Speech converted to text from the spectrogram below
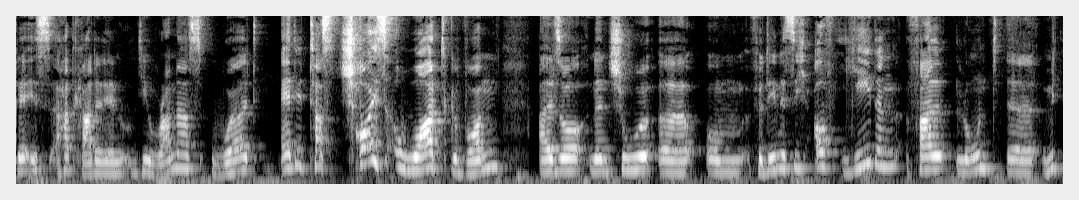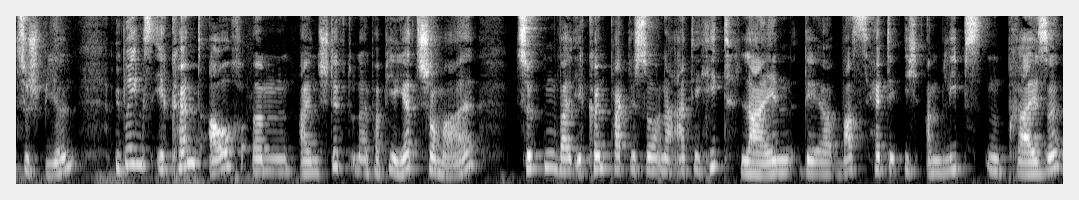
der ist, hat gerade den, die Runners World Editors Choice Award gewonnen. Also einen Schuh, äh, um, für den es sich auf jeden Fall lohnt, äh, mitzuspielen. Übrigens, ihr könnt auch ähm, einen Stift und ein Papier jetzt schon mal zücken, weil ihr könnt praktisch so eine Art Hitline der Was hätte ich am liebsten Preise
